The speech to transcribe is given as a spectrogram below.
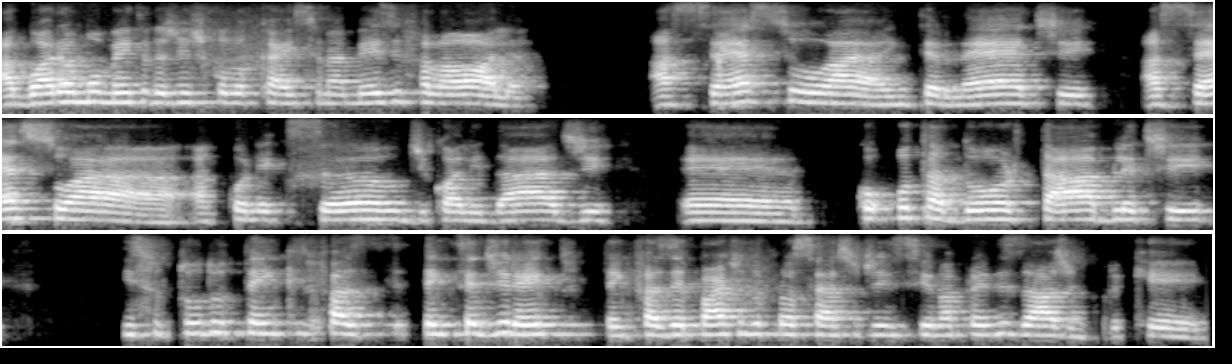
agora é o momento da gente colocar isso na mesa e falar: olha, acesso à internet, acesso à, à conexão de qualidade, é, computador, tablet, isso tudo tem que, fazer, tem que ser direito, tem que fazer parte do processo de ensino-aprendizagem, porque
